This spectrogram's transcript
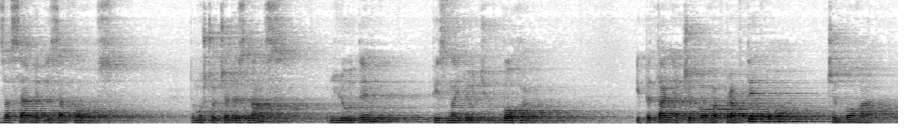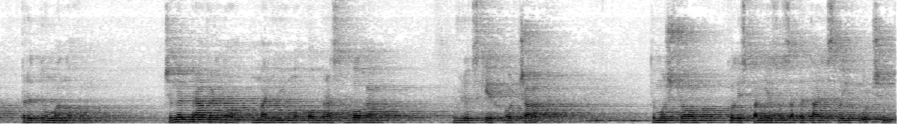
за себе і за когось. Тому що через нас люди пізнають Бога. І питання, чи Бога правдивого, чи Бога придуманого. Чи ми правильно малюємо образ Бога в людських очах? Тому що колись пан Єсус запитає своїх учнів,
